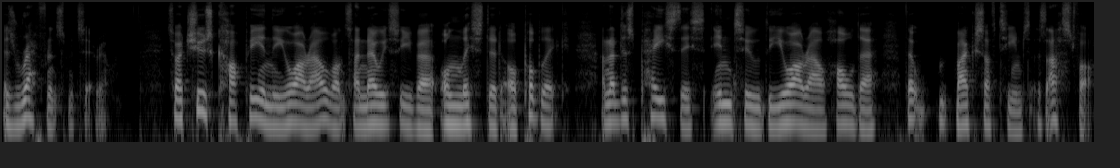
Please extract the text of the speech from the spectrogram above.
as reference material. So I choose copy in the URL once I know it's either unlisted or public, and I just paste this into the URL holder that Microsoft Teams has asked for.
